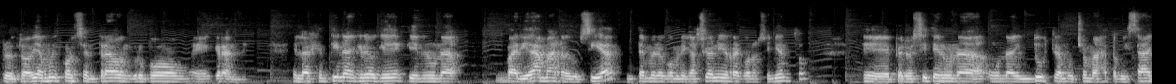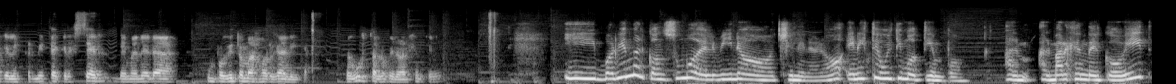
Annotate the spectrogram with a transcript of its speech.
pero todavía muy concentrado en grupos eh, grandes. En la Argentina creo que tienen una variedad más reducida en términos de comunicación y reconocimiento, eh, pero sí tienen una, una industria mucho más atomizada que les permite crecer de manera un poquito más orgánica. Me gusta lo que no argentino. Y volviendo al consumo del vino chileno, ¿no? En este último tiempo, al, margen del COVID,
